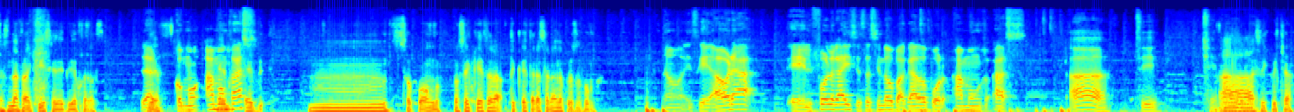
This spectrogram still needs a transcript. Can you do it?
es una franquicia de videojuegos. Claro, como Among El- Us, el- mm, supongo. No sé qué estará- de qué estarás hablando, pero supongo. no, es que ahora el Fall Guys está siendo opacado por Among Us. Ah, sí. Ah, sí, escucha.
